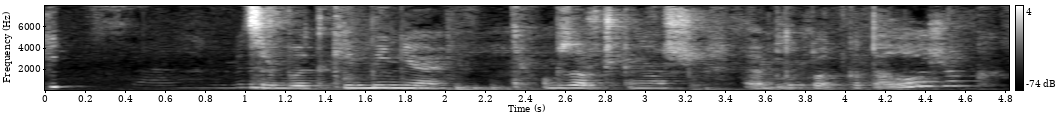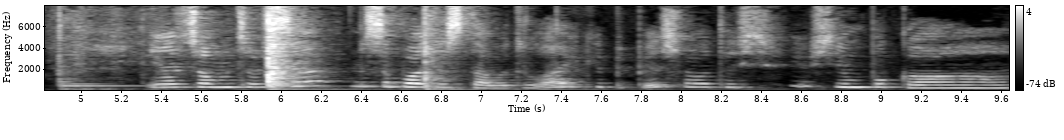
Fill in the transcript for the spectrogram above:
І все. Зробили такий міні-обзорчик на наш е, блокнот-каталожок. І на цьому це все. Не забувайте ставити лайки, підписуватись. І всім пока!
